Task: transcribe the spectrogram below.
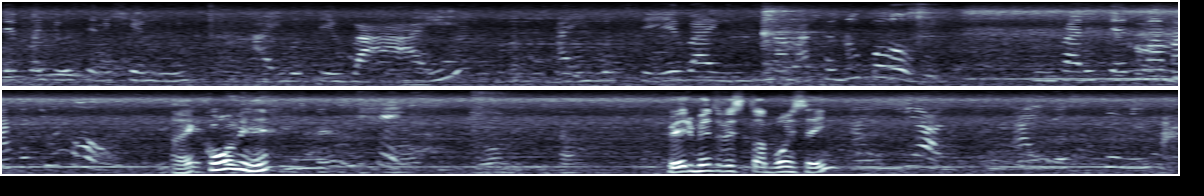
depois de você mexer muito, aí você vai, aí você vai indo na massa do bolo, parecendo uma massa de bolo. Aí come, né? Muito cheio. Experimenta ver se tá bom isso aí. Aí, ó, aí deixa eu experimentar.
